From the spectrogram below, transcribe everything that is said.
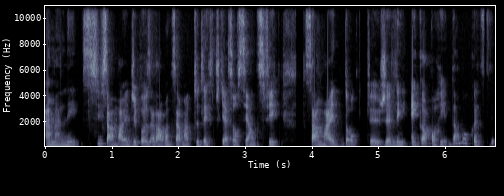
à un si ça m'aide, j'ai pas besoin d'avoir nécessairement toute l'explication scientifique, ça m'aide. Donc, euh, je l'ai incorporé dans mon quotidien.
